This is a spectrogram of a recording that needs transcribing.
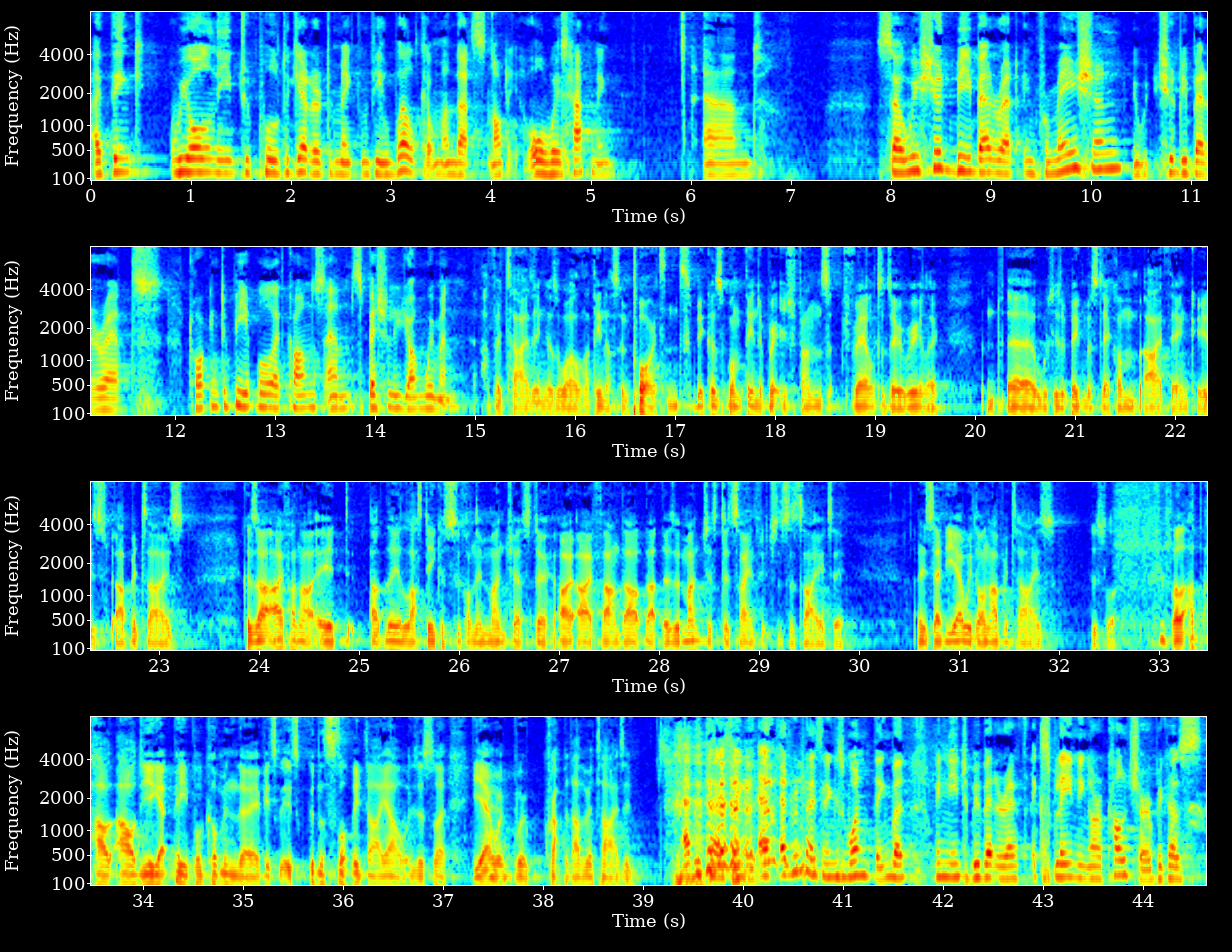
I think we all need to pull together to make them feel welcome, and that's not always happening. And so we should be better at information, we should be better at talking to people at cons, and especially young women. Advertising as well, I think that's important because one thing the British fans fail to do, really, uh, which is a big mistake, on, I think, is advertise. Because I, I, found out it, at the last EasterCon in Manchester, I, I found out that there's a Manchester Science Fiction Society and he said, yeah, we don't advertise. Just like, well, how, how do you get people coming there if it's, it's going to slowly die out? It's just like, yeah, we're, we're crap at advertising. Advertising, ad- advertising is one thing, but we need to be better at explaining our culture because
